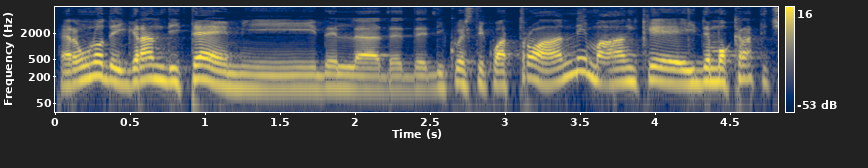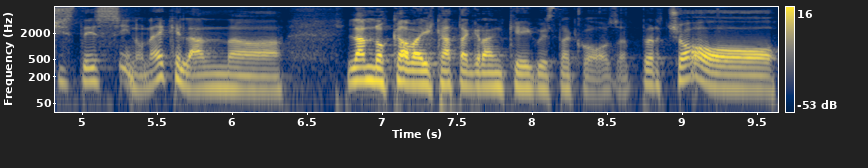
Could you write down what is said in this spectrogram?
era uno dei grandi temi del- de- de- di questi quattro anni, ma anche i democratici stessi non è che l'hanno, l'hanno cavalcata granché questa cosa, perciò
